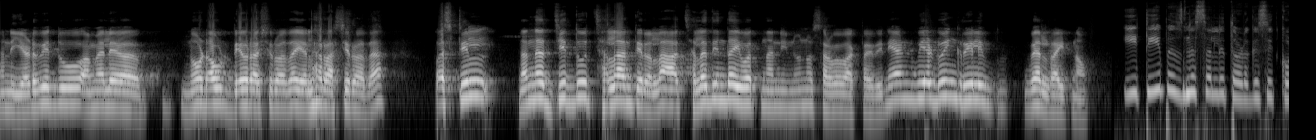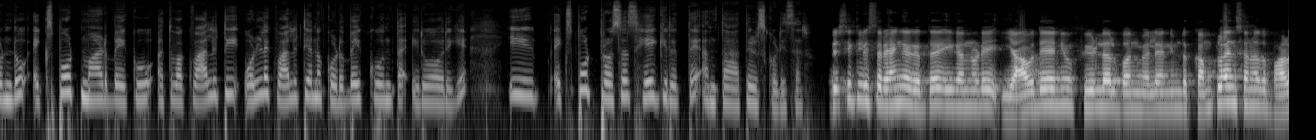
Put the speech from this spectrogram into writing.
ನನ್ನ ಎಡವಿದ್ದು, ಆಮೇಲೆ ನೋ ಡೌಟ್ ದೇವ್ರ ಆಶೀರ್ವಾದ, ಎಲ್ಲರ ಆಶೀರ್ವಾದ. ಬಟ್ ಸ್ಟಿಲ್ ನನ್ನ ಜಿದ್ದು ಛಲ ಅಂತಿರಲ್ಲ ಆ ಛಲದಿಂದ ಇವತ್ತು ನಾನು ಇನ್ನೂ ಸರ್ವೈವ್ ಆಗ್ತಾ ಇದ್ದೀನಿ. And we are doing really well right ನಾವು ಈ ಟೀ ಬಿಸ್ನೆಸ್ಸಲ್ಲಿ ತೊಡಗಿಸಿಕೊಂಡು ಎಕ್ಸ್ಪೋರ್ಟ್ ಮಾಡಬೇಕು ಅಥವಾ ಕ್ವಾಲಿಟಿ ಒಳ್ಳೆ ಕ್ವಾಲಿಟಿಯನ್ನು ಕೊಡಬೇಕು ಅಂತ ಇರುವವರಿಗೆ ಈ ಎಕ್ಸ್ಪೋರ್ಟ್ ಪ್ರೊಸೆಸ್ ಹೇಗಿರುತ್ತೆ ಅಂತ ತಿಳಿಸ್ಕೊಡಿ ಸರ್. ಬೇಸಿಕ್ಲಿ ಸರ್ ಹೆಂಗಾಗುತ್ತೆ? ಈಗ ನೋಡಿ ಯಾವುದೇ ನೀವು ಫೀಲ್ಡ್ ಅಲ್ಲಿ ಬಂದ್ಮೇಲೆ ನಿಮ್ದು ಕಂಪ್ಲೈನ್ಸ್ ಅನ್ನೋದು ಬಹಳ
